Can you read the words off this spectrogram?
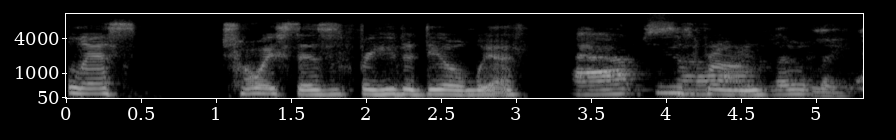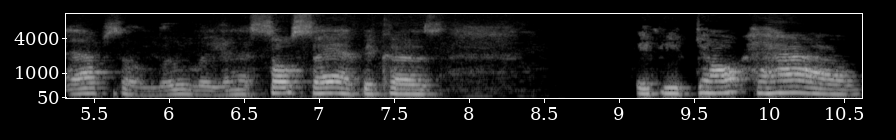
less choices for you to deal with. Absolutely. Absolutely. And it's so sad because if you don't have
